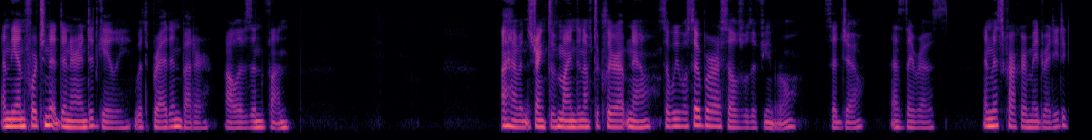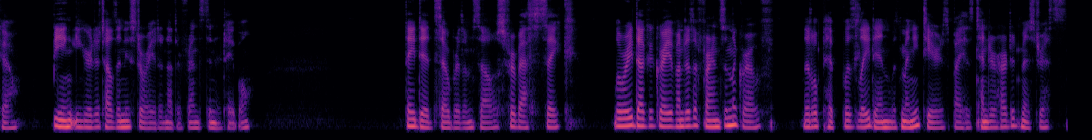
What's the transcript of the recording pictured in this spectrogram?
and the unfortunate dinner ended gaily with bread and butter, olives, and fun. I haven't strength of mind enough to clear up now, so we will sober ourselves with a funeral, said Jo, as they rose, and Miss Crocker made ready to go, being eager to tell the new story at another friend's dinner table. They did sober themselves for Beth's sake. Laurie dug a grave under the ferns in the grove. Little Pip was laid in with many tears by his tender hearted mistress,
